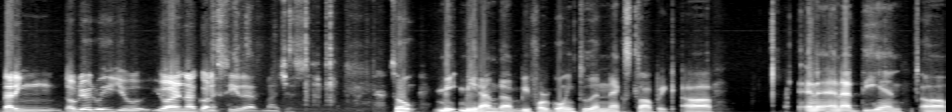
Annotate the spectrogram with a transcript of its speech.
that in WWE you you are not gonna see that matches. So, Miranda, before going to the next topic, uh, and and at the end, uh,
